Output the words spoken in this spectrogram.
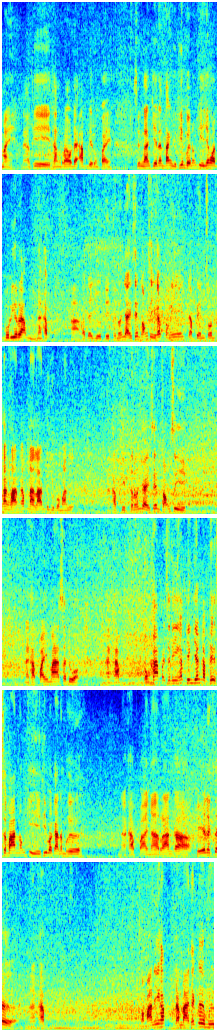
ใหม่ๆนะครับที่ทางเราได้อัปเดตลงไป ซึ่งร้านเคียร์นั้นตั้งอยู่ที่อำเภอหนองกี่จังหวัดบุรีรัมย์นะครับอ่าก็จะอยู่ติดถนนใหญ่เส้น 24 ครับ ตรงนี้จะเป็นโซนข้างร้านครับ หน้าร้านจะอยู่ประมาณนี้นะครับ ติดถนนใหญ่เส้น 24 นะครับ ไปมาสะดวกนะครับ ตรงข้ามไปรษณีย์ครับเยื้องๆกับเทศบาลหนองกี่ที่ว่าการอำเภอ นะครับ ป้ายหน้าร้านก็เคสแท็กเตอร์นะครับ ประมาณนี้ครับจำหน่ายแท็กเตอร์มือ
